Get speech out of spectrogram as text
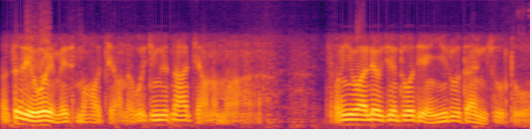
那这里我也没什么好讲的，我已经跟大家讲了嘛。从一万六千多点一路带你做多，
